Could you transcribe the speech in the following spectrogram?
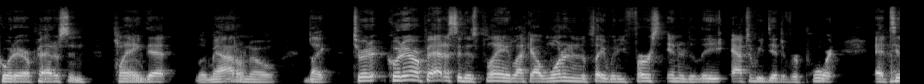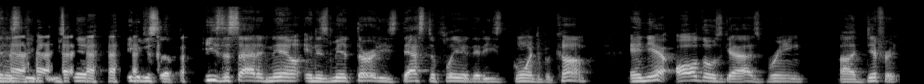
Cordarrelle Patterson playing that. Look, man, I don't know. Like Cordarrelle Patterson is playing like I wanted him to play when he first entered the league after we did the report at Tennessee. he could just, uh, he's decided now in his mid 30s, that's the player that he's going to become. And yeah, all those guys bring a different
